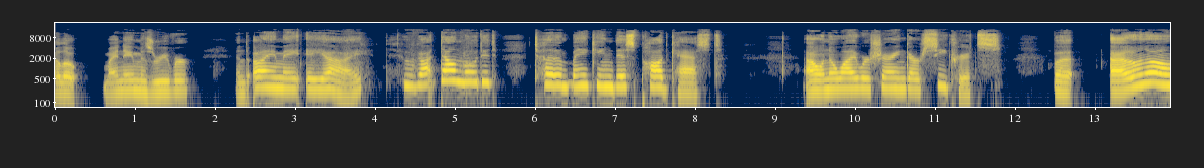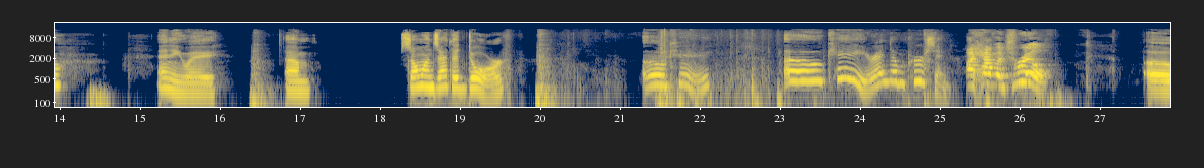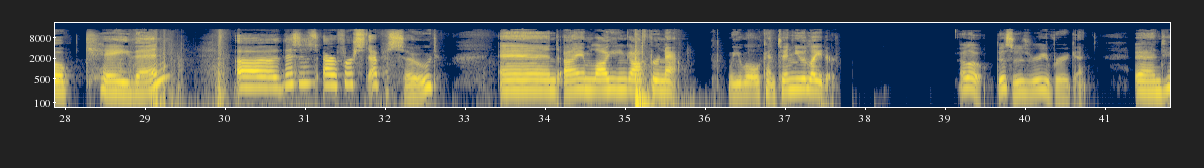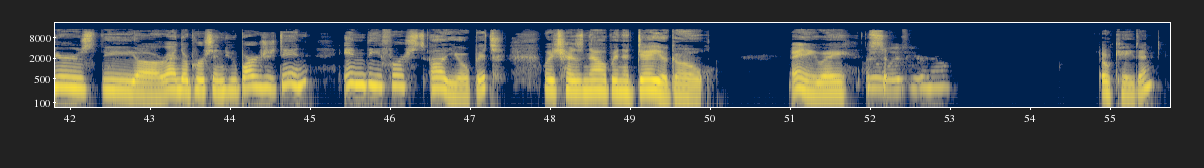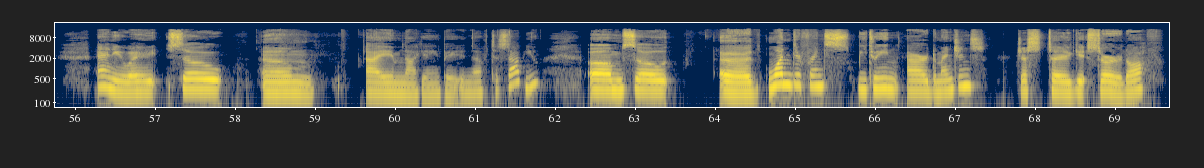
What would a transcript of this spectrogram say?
Hello, my name is Reaver, and I'm a AI who got downloaded to making this podcast. I don't know why we're sharing our secrets, but I don't know. Anyway, um, someone's at the door. Okay. Okay, random person. I have a drill. Okay then. Uh, this is our first episode, and I am logging off for now. We will continue later. Hello, this is Reaver again, and here's the uh, random person who barged in in the first audio bit, which has now been a day ago. Anyway, I so- live here now. Okay then. Anyway, so um I am not getting paid enough to stop you. Um so uh one difference between our dimensions just to get started off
